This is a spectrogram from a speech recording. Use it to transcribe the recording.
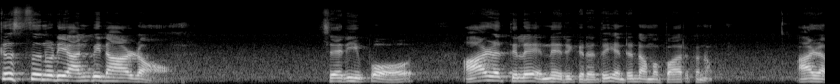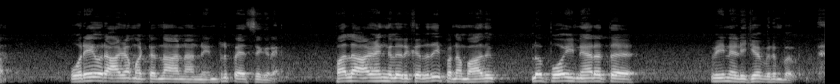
கிறிஸ்துவனுடைய அன்பின் ஆழம். சரி இப்போது ஆழத்தில் என்ன இருக்கிறது என்று நம்ம பார்க்கணும். ஆழம். ஒரே ஒரு ஆழம் மட்டும்தான் நான் என்று பேசுகிறேன். பல ஆழங்கள் இருக்கிறது. இப்போ நம்ம அதுக்குள்ளே போய் நேரத்தை வீணடிக்க விரும்பவில்லை.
